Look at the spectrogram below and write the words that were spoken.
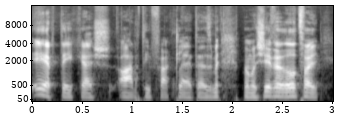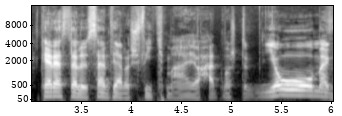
értékes artifakt lehet ez. Mert most érted, ott vagy keresztelő Szent János fitymája, hát most jó, meg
